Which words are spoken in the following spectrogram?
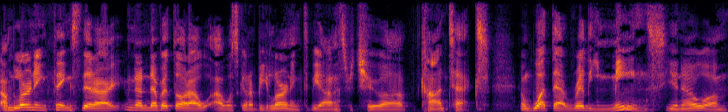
I'm learning things that I you know, never thought I, I was going to be learning. To be honest with you, uh, context and what that really means. You know, um,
